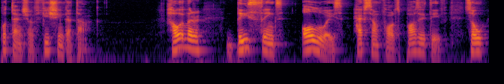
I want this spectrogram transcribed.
potential phishing attack. However, these things always have some false positive, so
